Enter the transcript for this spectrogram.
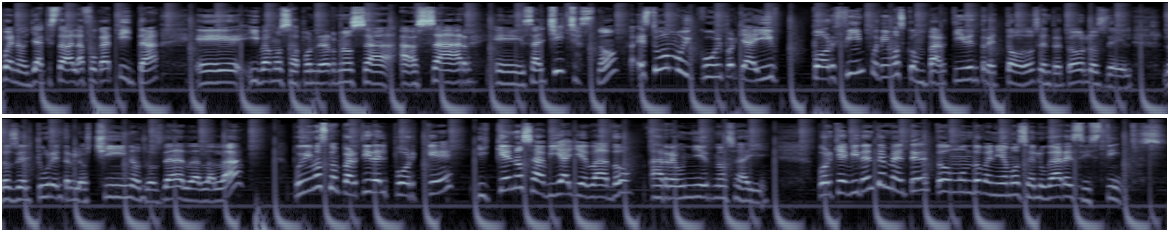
bueno, ya que estaba la fogatita, eh, íbamos a ponernos a asar eh, salchichas, ¿no? Estuvo muy cool porque ahí por fin pudimos compartir entre todos, entre todos los del, los del tour, entre los chinos, los de la la la. Pudimos compartir el por qué y qué nos había llevado a reunirnos ahí. Porque evidentemente todo el mundo veníamos de lugares distintos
